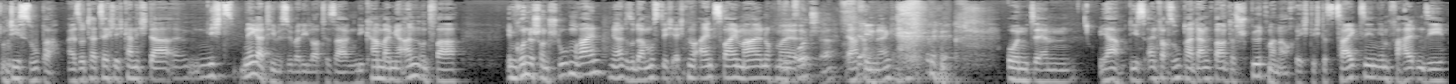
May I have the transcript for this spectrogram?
und die ist super. Also tatsächlich kann ich da äh, nichts Negatives über die Lotte sagen. Die kam bei mir an und war im Grunde schon stubenrein. Ja, also da musste ich echt nur ein, zwei Mal nochmal. Wunsch, ja. ja, vielen Dank. und ähm, ja, die ist einfach super dankbar und das spürt man auch richtig. Das zeigt sie in ihrem Verhalten. Sie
